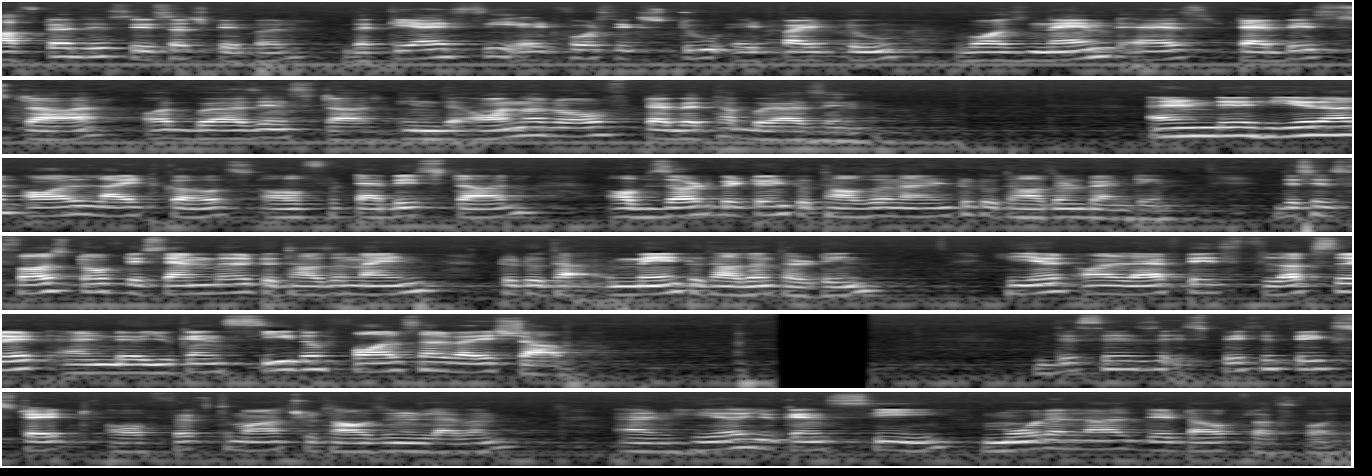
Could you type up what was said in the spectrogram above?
After this research paper, the KIC 8462852 was named as Tabby star or Boyajian star in the honor of Tabetha Boyajian. And here are all light curves of Tabby star observed between 2009 to 2020. This is 1st of December 2009 to May 2013 here on left is flux rate and uh, you can see the faults are very sharp. This is specific state of 5th March 2011 and here you can see more enlarged data of flux fall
